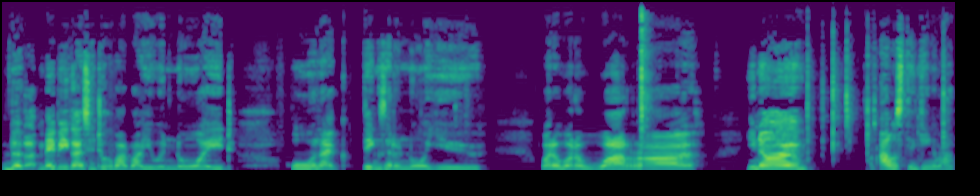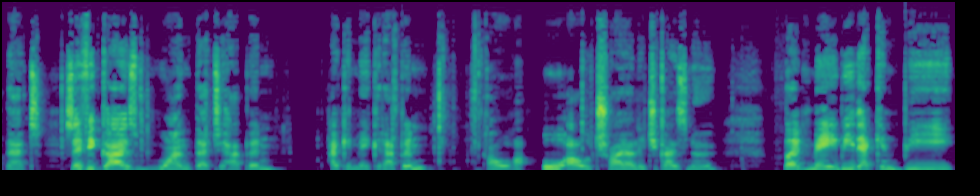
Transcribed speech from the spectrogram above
maybe you guys can talk about why you're annoyed or like things that annoy you. Wada wada wada. You know, I was thinking about that. So if you guys want that to happen, I can make it happen. I'll, or I'll try, I'll let you guys know. But maybe that can be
